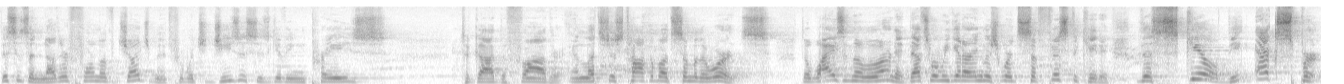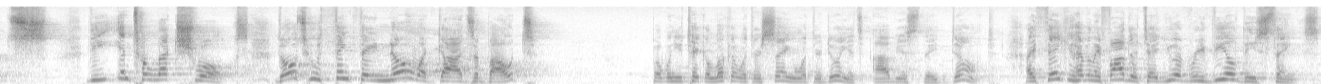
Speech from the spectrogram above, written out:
This is another form of judgment for which Jesus is giving praise to God the Father. And let's just talk about some of the words. The wise and the learned, that's where we get our English word sophisticated. The skilled, the experts, the intellectuals, those who think they know what God's about. But when you take a look at what they're saying and what they're doing, it's obvious they don't. I thank you, Heavenly Father, that you have revealed these things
